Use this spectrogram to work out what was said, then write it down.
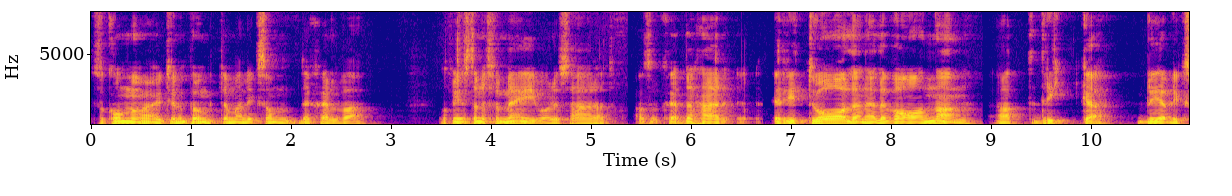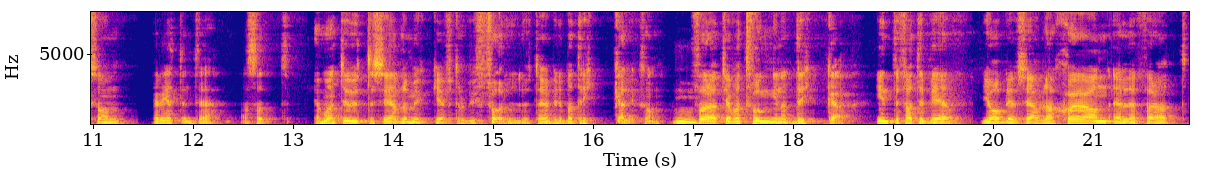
så kommer man ju till en punkt där man liksom, där själva, åtminstone för mig var det så här att, alltså den här ritualen eller vanan att dricka blev liksom, jag vet inte, alltså att jag var inte ute så jävla mycket efter att bli full, utan jag ville bara dricka liksom. För att jag var tvungen att dricka. Inte för att det blev, jag blev så jävla skön eller för att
